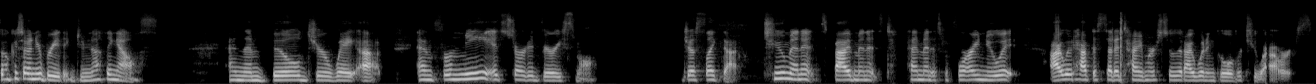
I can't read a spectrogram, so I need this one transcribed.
Focus on your breathing do nothing else and then build your way up. And for me it started very small just like that. Two minutes five minutes ten minutes before i knew it i would have to set a timer so that i wouldn't go over two hours.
